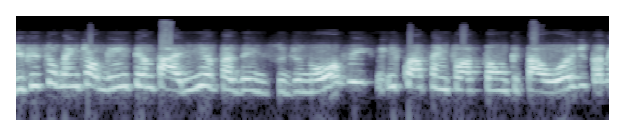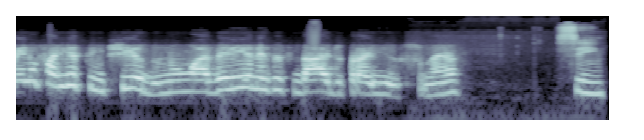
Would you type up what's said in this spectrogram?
dificilmente alguém tentaria fazer isso de novo e, e com essa inflação que está hoje também não faria sentido, não haveria necessidade para isso, né? Sim.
